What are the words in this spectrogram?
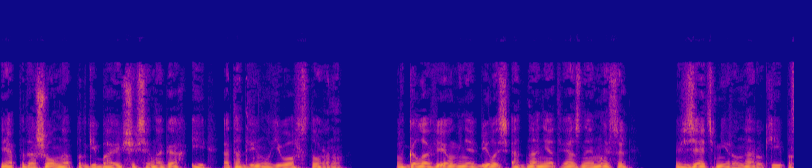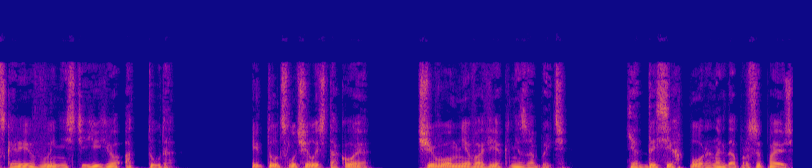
Я подошел на подгибающихся ногах и отодвинул его в сторону. В голове у меня билась одна неотвязная мысль — взять миру на руки и поскорее вынести ее оттуда. И тут случилось такое, чего мне вовек не забыть. Я до сих пор иногда просыпаюсь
